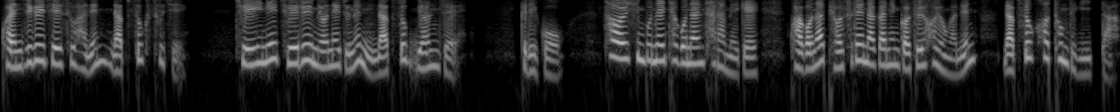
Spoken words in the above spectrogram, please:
관직을 제수하는 납속 수직, 죄인의 죄를 면해주는 납속 면죄, 그리고 서울 신분을 타고난 사람에게 과거나 벼슬에 나가는 것을 허용하는 납속 허통 등이 있다.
